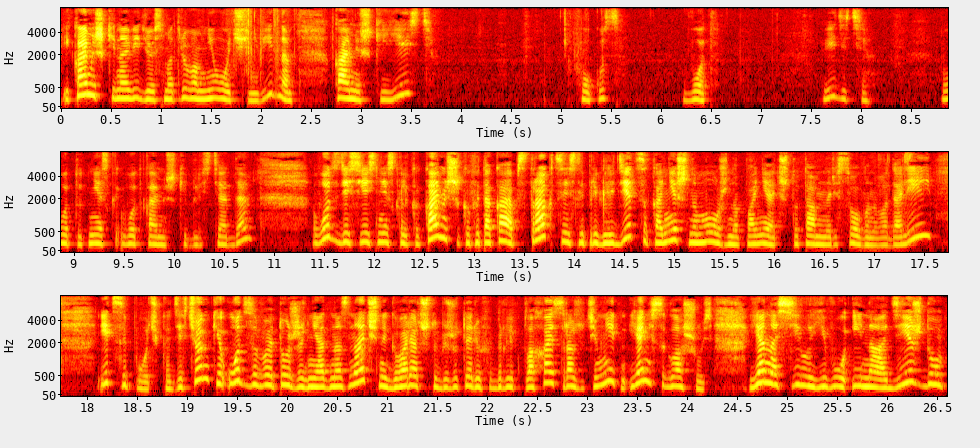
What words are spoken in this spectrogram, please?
И камешки на видео, смотрю, вам не очень видно. Камешки есть. Фокус. Вот. Видите? Вот тут несколько, вот камешки блестят, да? Вот здесь есть несколько камешек, и такая абстракция, если приглядеться, конечно, можно понять, что там нарисован водолей и цепочка. Девчонки отзывы тоже неоднозначные, говорят, что бижутерия Фаберлик плохая, сразу темнеет. Я не соглашусь. Я носила его и на одежду,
